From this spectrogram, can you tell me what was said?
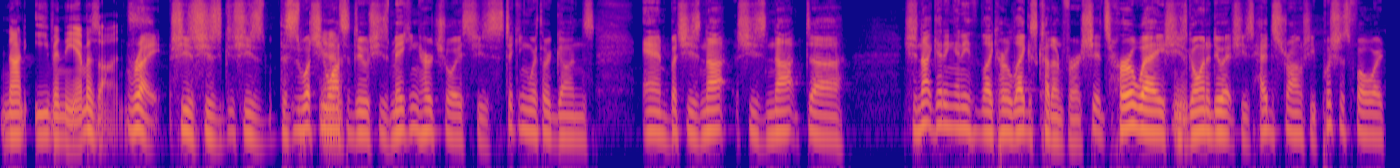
not even the Amazons. right. She's she's she's this is what she Yeah. wants to do. She's making her choice. She's sticking with her guns, and but she's not she's not uh she's not getting any like her legs cut on for her. She, it's her way. She's going to do it. She's headstrong. She pushes forward.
